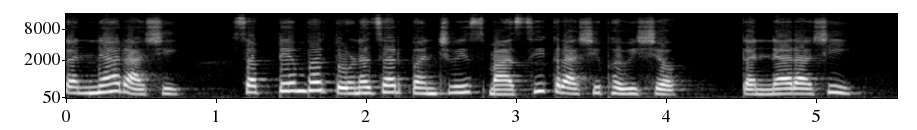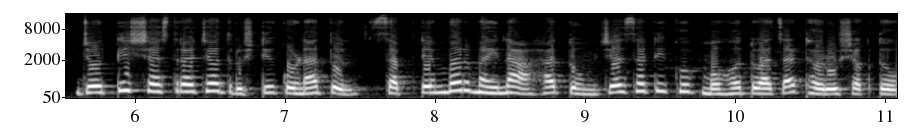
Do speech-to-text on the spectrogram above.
कन्या राशी सप्टेंबर दोन हजार पंचवीस मासिक राशी भविष्य. कन्या राशी ज्योतिषशास्त्राच्या दृष्टिकोनातून सप्टेंबर महिना हा तुमच्यासाठी खूप महत्त्वाचा ठरू शकतो.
